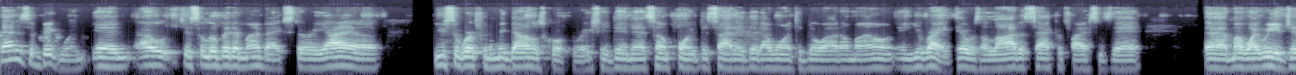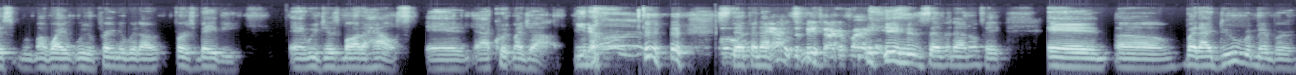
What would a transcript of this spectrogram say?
that is a big one. And I will just a little bit of my backstory. I uh, used to work for the McDonald's Corporation. Then at some point decided that I wanted to go out on my own. And you're right, there was a lot of sacrifices that uh, my wife. We had just my wife. We were pregnant with our first baby, and we just bought a house. And I quit my job. You know, oh, stepping out. That was a big sacrifice. stepping out on faith. And um, but I do remember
